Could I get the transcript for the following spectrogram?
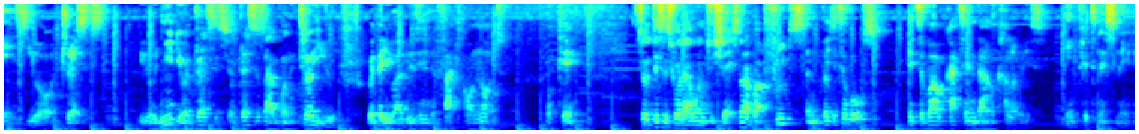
is your dresses. You need your dresses. Your dresses are going to tell you whether you are losing the fat or not okay? So this is what i want to share. It's not about fruits and vegetables it's about cutting down calories in fitness name.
